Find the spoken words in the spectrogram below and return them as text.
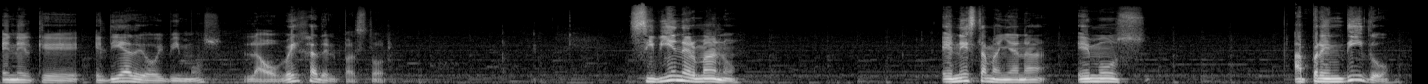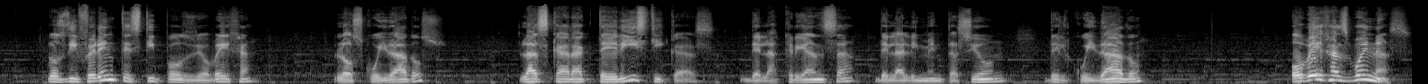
en el que el día de hoy vimos la oveja del pastor. Si bien, hermano, en esta mañana hemos aprendido los diferentes tipos de oveja, los cuidados, las características de la crianza, de la alimentación, del cuidado, ovejas buenas,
